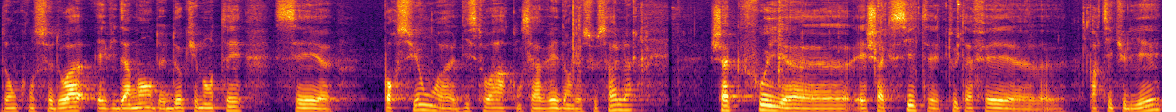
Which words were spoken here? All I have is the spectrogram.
Donc on se doit évidemment de documenter ces euh, portions euh, d'histoire conservées dans le sous-sol. Chaque fouille euh, et chaque site est tout à fait particulier.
